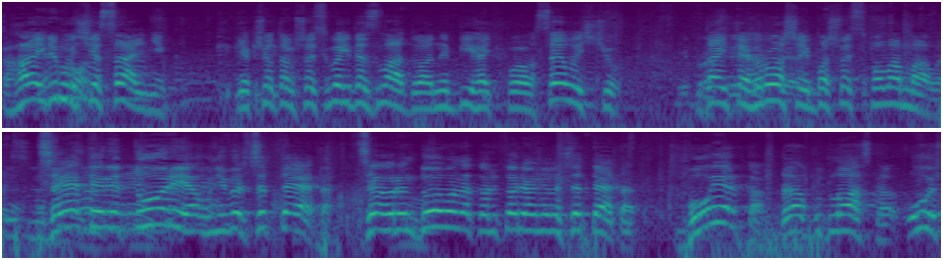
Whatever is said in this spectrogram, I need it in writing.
гайку чи сальник, якщо там щось вийде з ладу, а не бігать по селищу дайте грошей, бо щось поламалося. Це територія університету. Це орендована територія університету. Боярка? Да, будь ласка, ось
